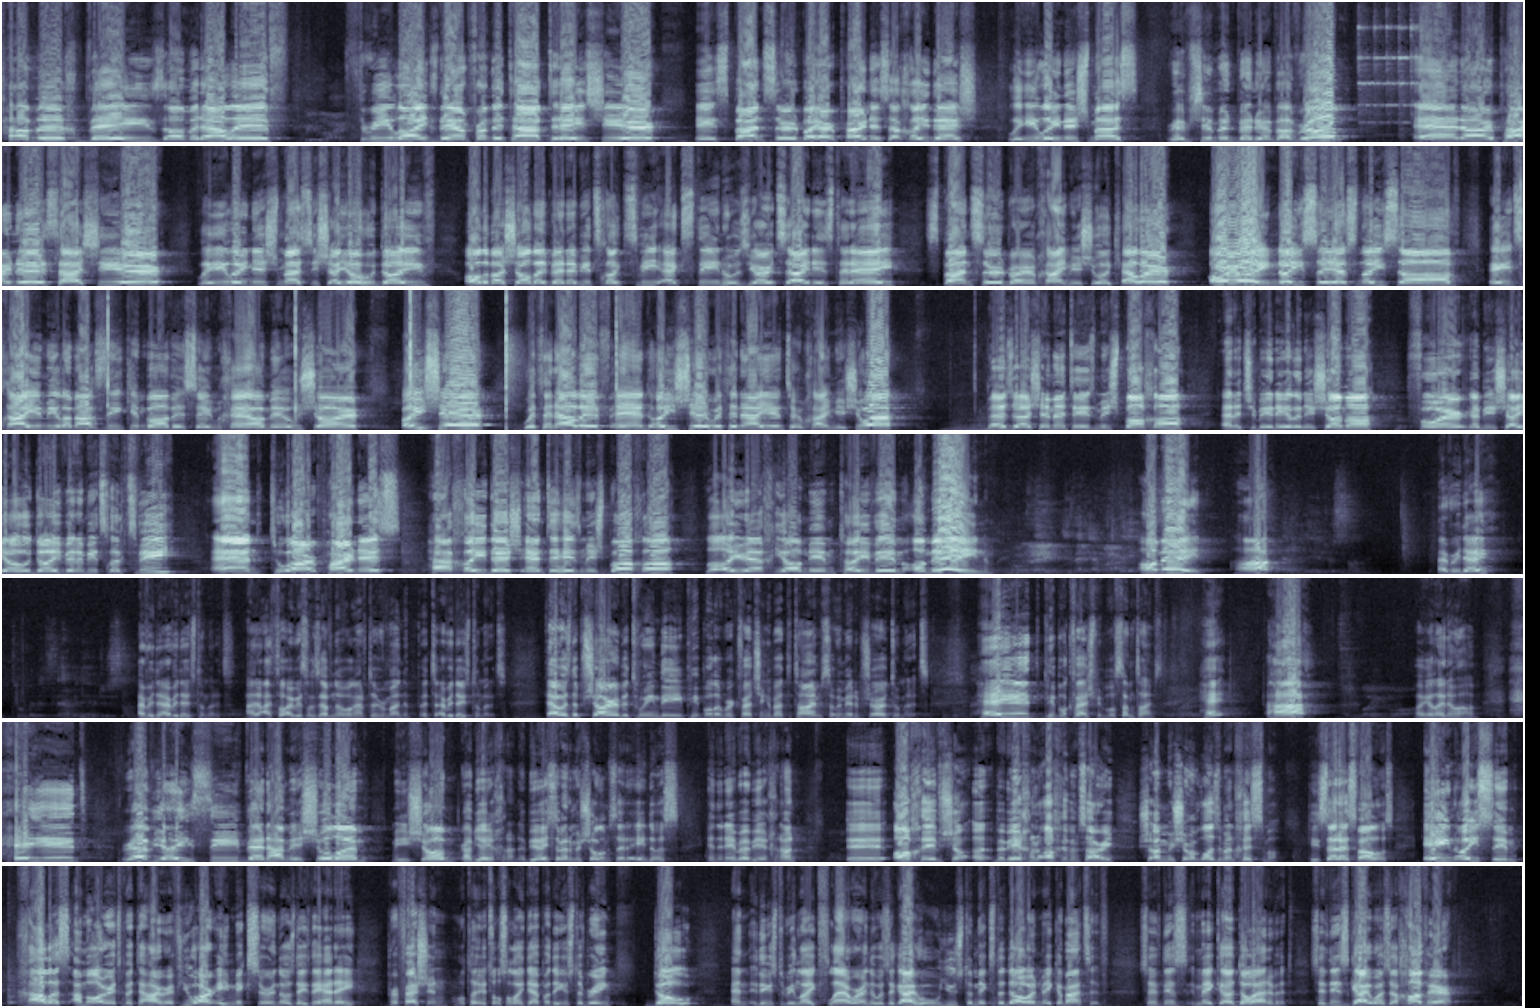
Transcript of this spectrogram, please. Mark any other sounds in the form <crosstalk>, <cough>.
Samech Beis Amid Aleph. Three lines down from the top. Today's shir is sponsored by our partners Achodesh, Leiloi Nishmas, Reb Shimon ben Reb Avram, and our partners Hashir, Leiloi Nishmas, Ishayohu Doiv, all of Ashalai ben Yitzchak Tzvi Eckstein, whose yard side is today, sponsored by Reb Chaim Yeshua Keller. Oy, nice, yes, nice of. Eitz Chaim Ila Machzikim Ba V'Seimchea Meushar Oisher with an Aleph and Oisher with an Ayin to Chaim Yeshua. Bezer Hashem to his Mishpacha and it should be an Eilu Nishama for Rabbi Yishayahu Doi ben Rabbi Yitzchak Tzvi and to our partners HaChodesh and to his Mishpacha La'oyrech Yamim Toivim Amen. Amen. Huh? Every day? Every day, every day is two minutes. I, I thought I was like seven. No, we're gonna have to remind him. But every day is two minutes. That was the pshara between the people that were fetching about the time, so we made a pshara two minutes. Hey, people kvesh, people sometimes. Hey, huh? Hey, Rav Yaisi ben Hamishulam Mishum Rav Yechanan. Rav Yaisi ben Hamishulam said Eidos in the name of Rabbi Yechanan. Uh, Achiv, uh, Rabbi Yechanan Achiv, I'm sorry. Sham Mishum Rav Lazar ben Chisma. He said as follows: Ein oisim chalas. If you are a mixer, in those days they had a profession. I'll tell you, it's also like that. But they used to bring dough, and they used to bring like flour, and there was a guy who used to mix the dough and make a matziv. So if this make a dough out of it. So if this guy was a chaver,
